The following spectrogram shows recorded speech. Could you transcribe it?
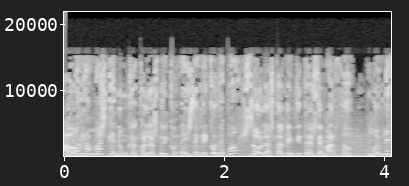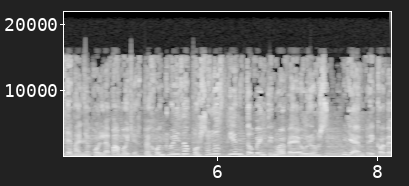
Ahorra más que nunca con los Brico de solo hasta el 23 de marzo. Mueble de baño con lavabo y espejo incluido por solo 129 euros. Ya en Brico de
